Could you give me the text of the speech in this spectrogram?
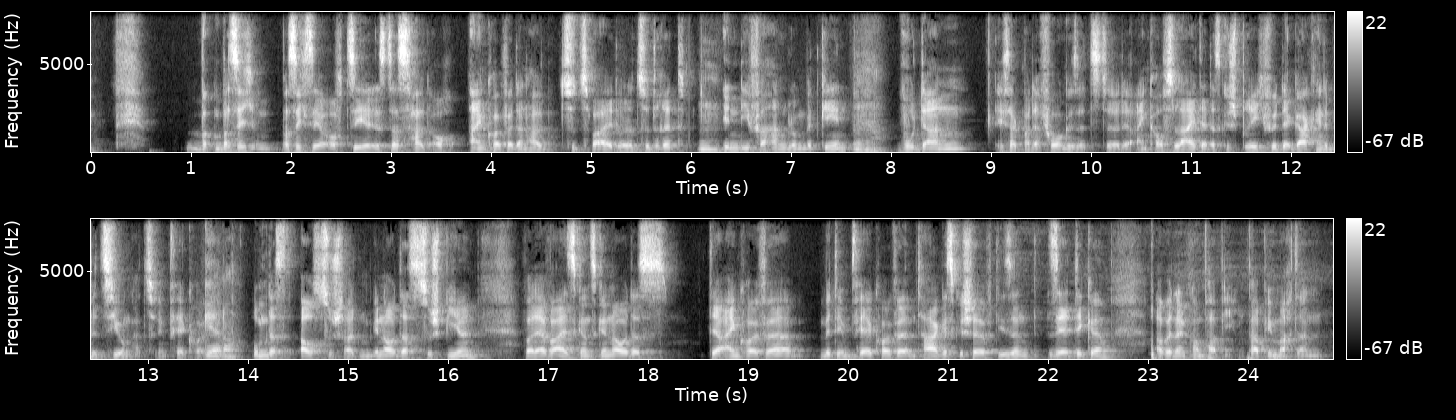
Was ich, was ich sehr oft sehe, ist, dass halt auch Einkäufer dann halt zu zweit oder zu dritt mhm. in die Verhandlung mitgehen, mhm. wo dann ich sag mal, der Vorgesetzte, der Einkaufsleiter das Gespräch führt, der gar keine Beziehung hat zu dem Verkäufer. Genau. Um das auszuschalten, genau das zu spielen, weil er weiß ganz genau, dass der Einkäufer mit dem Verkäufer im Tagesgeschäft, die sind sehr dicke, aber dann kommt Papi. Papi macht dann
